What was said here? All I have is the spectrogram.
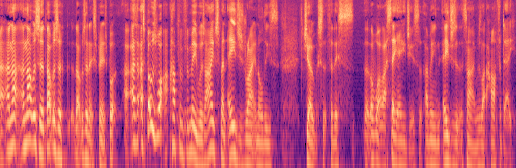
and that, and that was a that was a that was an experience. But I, I suppose what happened for me was I spent ages writing all these jokes for this. Well, I say ages. I mean, ages at the time was like half a day.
